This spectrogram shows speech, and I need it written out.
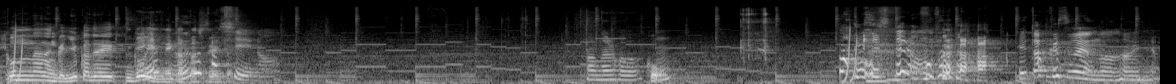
こんななんか床ですごい寝方してるしいな。あなるほど。こう。ん？何してるの 下手くそやななんやゃん。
